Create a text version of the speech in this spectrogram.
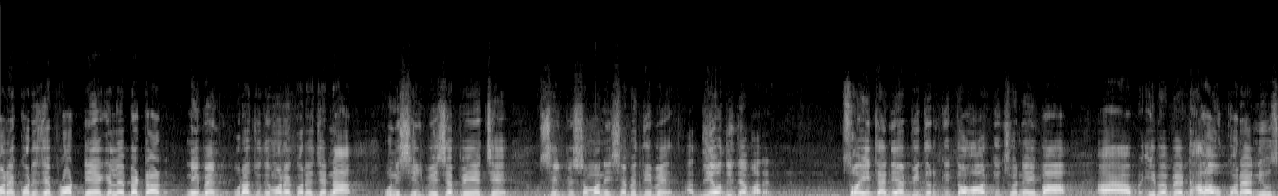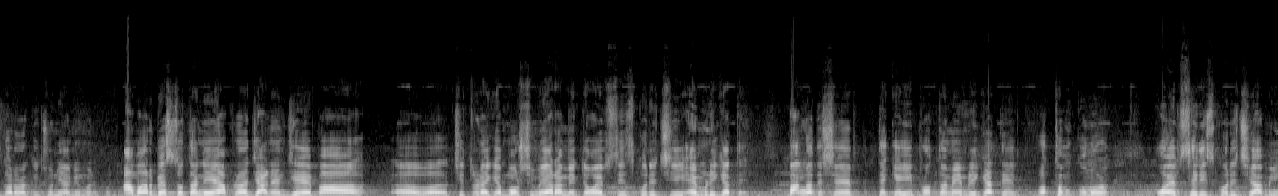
মনে করে যে প্লট নিয়ে গেলে বেটার নেবেন, ওরা যদি মনে করে যে না, উনি শিল্পী হিসেবে পেয়েছে, শিল্পী সমান হিসেবে দিবে দিয়েও দিতে পারেন। সো এটা নিয়ে বিতর্কিত হওয়ার কিছু নেই বা এভাবে ঢালাও করে নিউজ করার কিছু নেই আমি মনে করি। আমার ব্যস্ততা নিয়ে আপনারা জানেন যে, বা চিত্রনায়িকা মৌসুমী আর আমি একটা ওয়েব সিরিজ করেছি, আমেরিকাতে। বাংলাদেশে থেকে এই প্রথম আমেরিকাতে প্রথম কোনো ওয়েব সিরিজ করেছি আমি।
